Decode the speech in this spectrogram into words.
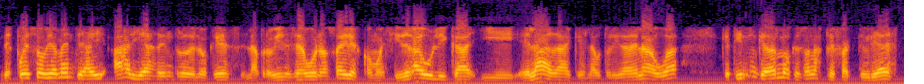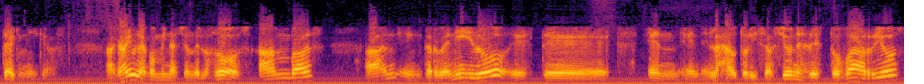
Después, obviamente, hay áreas dentro de lo que es la provincia de Buenos Aires, como es hidráulica y el ADA, que es la autoridad del agua, que tienen que dar lo que son las prefactibilidades técnicas. Acá hay una combinación de los dos. Ambas han intervenido este, en las autorizaciones de estos barrios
